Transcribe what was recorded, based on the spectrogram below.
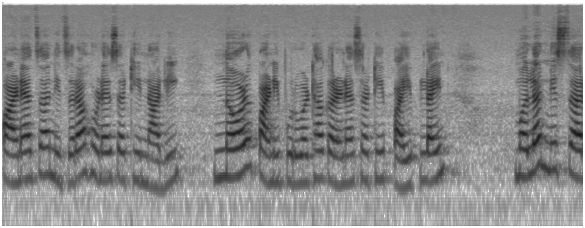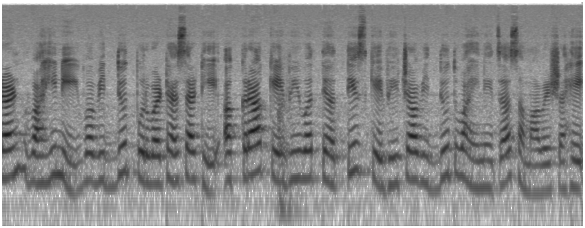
पाण्याचा निचरा होण्यासाठी नाली नळ पाणीपुरवठा करण्यासाठी पाईपलाईन मलन निस्तारण वाहिनी व विद्युत पुरवठ्यासाठी अकरा केव्ही व तेहतीस केव्हीच्या विद्युत वाहिनीचा समावेश आहे.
